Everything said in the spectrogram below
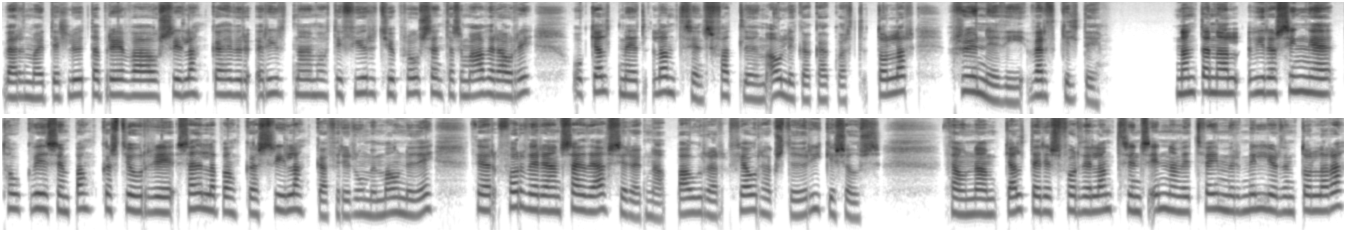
verðmæti hlutabrefa á Sri Lanka hefur rýrnaðum hátt í 40% sem afer ári og gjaldmiðl landsins fallið um álíka gagvart dollar hrunið í verðgildi. Nandanal Virasinghe tók við sem bankastjóri Sæðlabanka Sri Lanka fyrir rúmi mánuði þegar forverið hann sagði af sér vegna bárar fjárhagstöðu ríkisjóðs. Þá namn gjalderisforði landsins innan við tveimur miljörðum dollara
